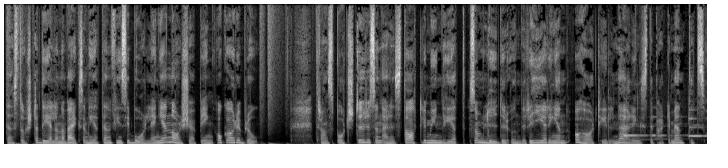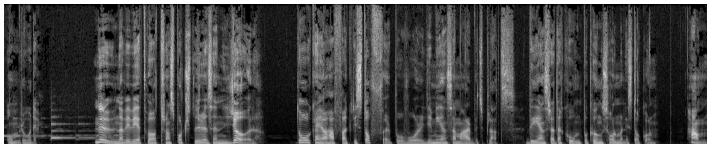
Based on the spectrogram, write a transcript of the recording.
Den största delen av verksamheten finns i Borlänge, Norrköping och Örebro. Transportstyrelsen är en statlig myndighet som lyder under regeringen och hör till Näringsdepartementets område. Nu när vi vet vad Transportstyrelsen gör, då kan jag haffa Kristoffer på vår gemensamma arbetsplats, DNs redaktion på Kungsholmen i Stockholm. Han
